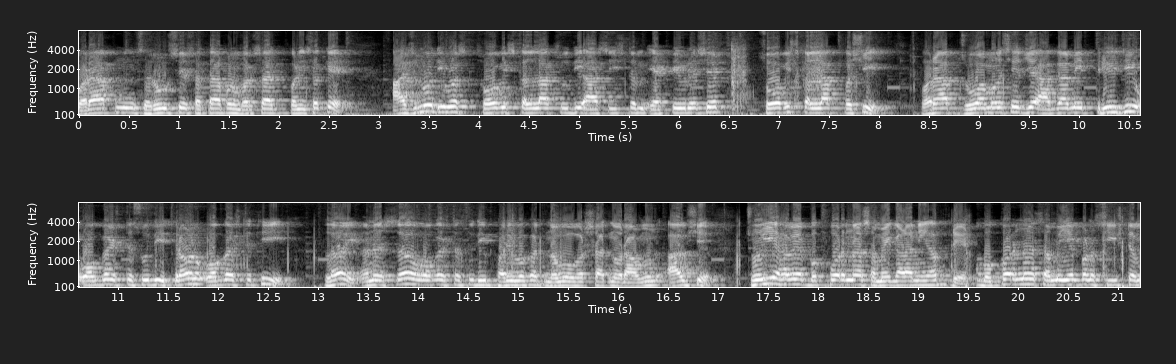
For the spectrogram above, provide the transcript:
વરાપની જરૂર છે, છતાં પણ વરસાદ પડી શકે. આજનો દિવસ ચોવીસ કલાક સુધી આ સિસ્ટમ એક્ટિવ રહેશે. ચોવીસ કલાક પછી વરાપ જોવા મળશે, જે આગામી ત્રીજી ઓગસ્ટ સુધી, ત્રણ ઓગસ્ટથી લઈ અને છ ઓગસ્ટ સુધી ફરી વખત નવો વરસાદનો રાઉન્ડ આવશે. જોઈએ હવે બપોરના સમયગાળાની અપડેટ બપોરના સમયે પણ સિસ્ટમ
